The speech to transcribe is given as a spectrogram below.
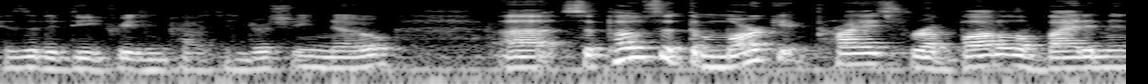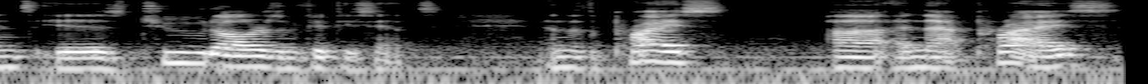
Is it a decreasing cost industry? No. Uh, suppose that the market price for a bottle of vitamins is $2.50 and that the price uh, and that price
